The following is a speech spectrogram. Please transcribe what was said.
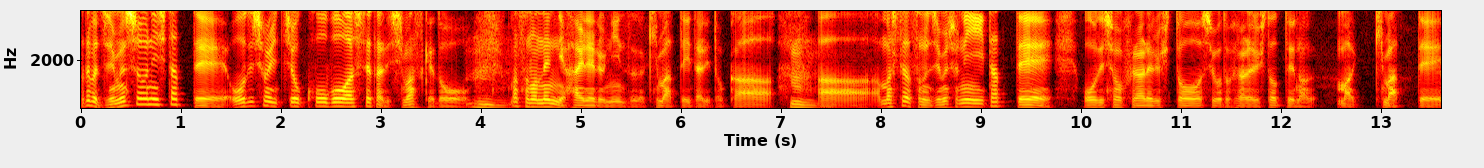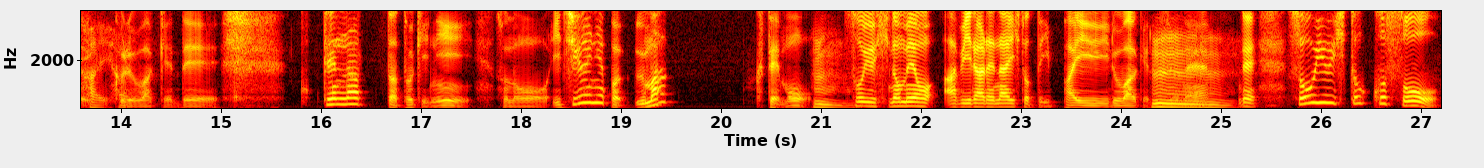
例えば事務所にしたってオーディション一応公募はしてたりしますけど、うん。まあ、その年に入れる人数が決まっていたりとか、うん。あーましてはその事務所に至ってオーディション振られる人仕事振られる人っていうのは、まあ、決まってくるわけで、ってなっった時にその一概にやっぱうまくても、うん。そういう日の目を浴びられない人っていっぱいいるわけですよね。うんでそういう人こそ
